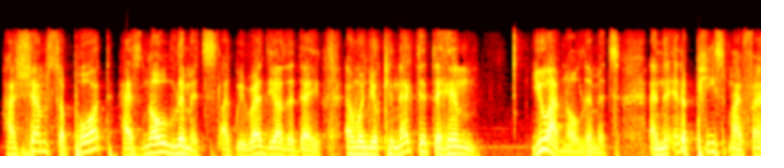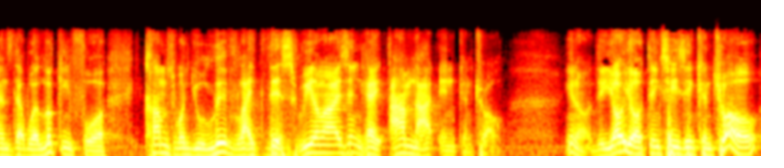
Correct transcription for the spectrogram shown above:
Hashem's support has no limits, like we read the other day. And when you're connected to Him, you have no limits. And the inner peace, my friends, that we're looking for comes when you live like this, realizing, hey, I'm not in control. You know, the yo yo thinks he's in control,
